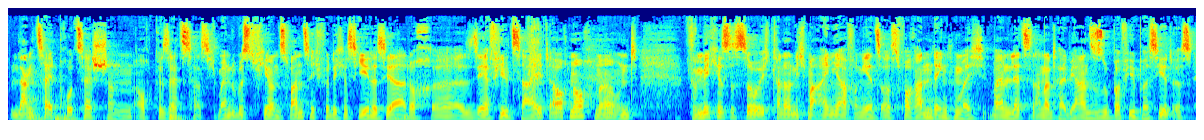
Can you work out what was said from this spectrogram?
Langzeitprozess schon auch gesetzt hast. Ich meine, du bist 24, für dich ist jedes Jahr doch äh, sehr viel Zeit auch noch, ne? Und für mich ist es so, ich kann doch nicht mal ein Jahr von jetzt aus vorandenken, weil ich beim letzten anderthalb Jahren so super viel passiert ist.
